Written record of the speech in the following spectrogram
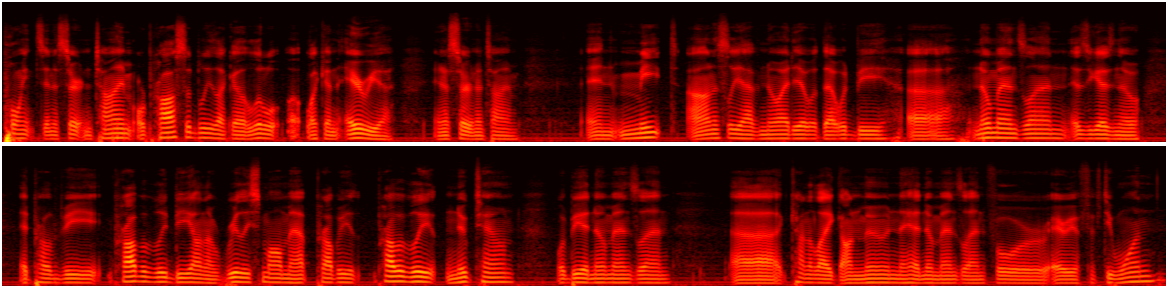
points in a certain time, or possibly like a little, uh, like an area in a certain time. And meat, honestly, I have no idea what that would be. Uh, no Man's Land, as you guys know, it'd probably be probably be on a really small map. Probably probably Nuketown would be a No Man's Land. Uh, kind of like on Moon, they had No Man's Land for Area 51.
